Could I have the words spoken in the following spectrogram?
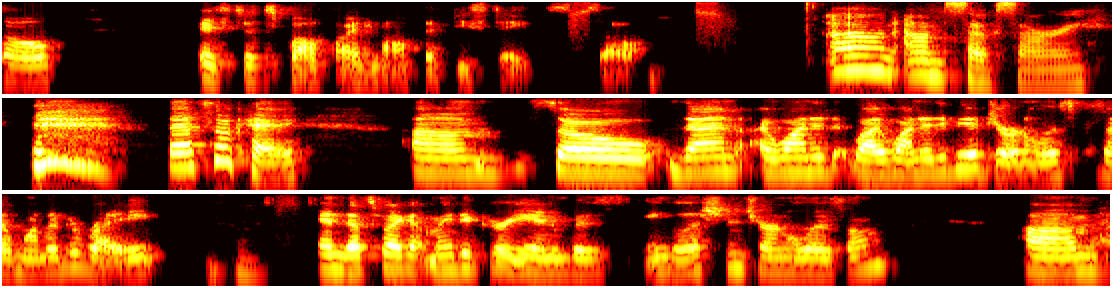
So it's disqualified in all 50 states. So Oh, I'm so sorry. that's okay. Um, so then I wanted, well, I wanted to be a journalist because I wanted to write, Mhm. and that's what I got my degree in was English and journalism. Um,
